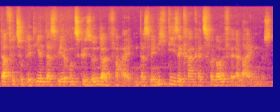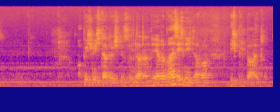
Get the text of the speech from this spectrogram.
dafür zu plädieren, dass wir uns gesünder verhalten, dass wir nicht diese Krankheitsverläufe erleiden müssen. Ob ich mich dadurch gesünder ernähre, weiß ich nicht, aber ich bin beeindruckt.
